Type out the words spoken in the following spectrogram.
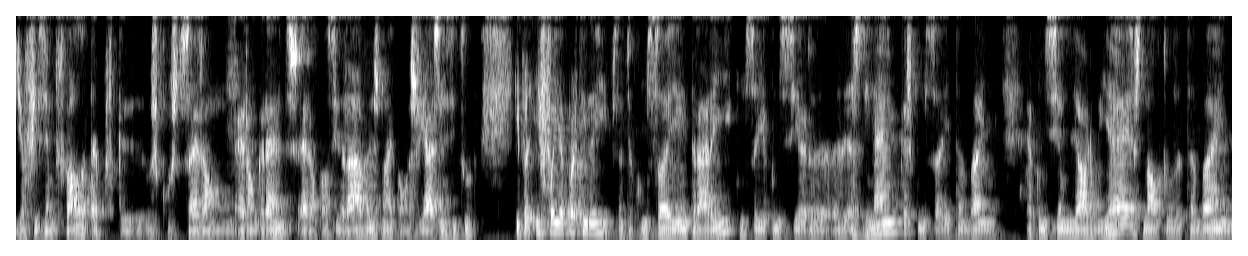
eu fiz em Portugal, até porque os custos eram, eram grandes, eram consideráveis, não é? Com as viagens e tudo. E, e foi a partir daí. Portanto, eu comecei a entrar aí, comecei a conhecer eh, as dinâmicas, comecei também a conhecer melhor o IES. Na altura também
